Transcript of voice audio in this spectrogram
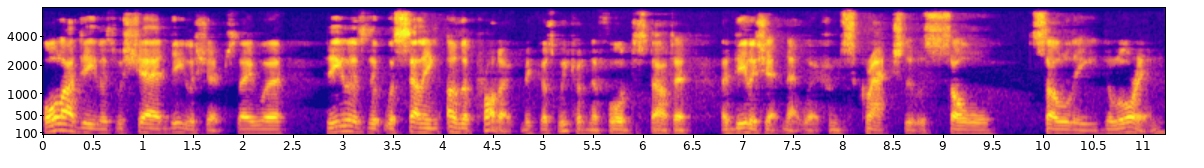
all our dealers were shared dealerships. They were dealers that were selling other product because we couldn't afford to start a, a dealership network from scratch that was sole, solely DeLorean.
